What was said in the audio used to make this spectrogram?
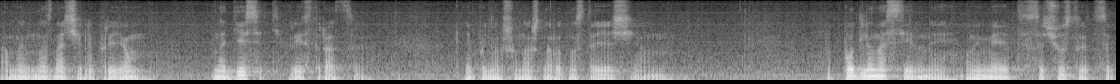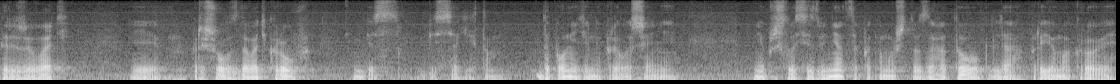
а мы назначили прием на 10 регистрацию, я понял, что наш народ настоящий, он подлинно сильный, он умеет сочувствовать, сопереживать и пришел сдавать кровь без, без всяких там дополнительных приглашений. Мне пришлось извиняться, потому что заготовок для приема крови,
